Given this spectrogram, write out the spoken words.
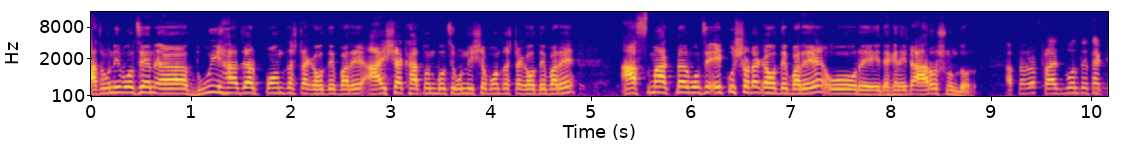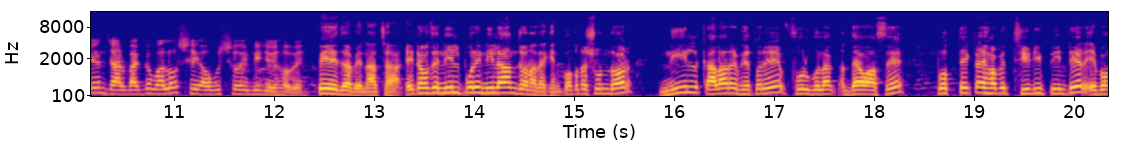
আচ্ছা উনি বলছেন দুই হাজার পঞ্চাশ টাকা হতে পারে। আয়শা খাতুন বলছে উনিশশো পঞ্চাশ টাকা হতে পারে। আসমা আক্তার বলছে একুশশো টাকা হতে পারে। ও রে দেখেন এটা আরও সুন্দর। আপনারা প্রাইস বলতে থাকেন যার ভাগ্য ভালো সে অবশ্যই বিজয়ী হবে। পেয়ে যাবেন আচ্ছা এটা হচ্ছে নীলপরি নীলাঞ্জনা দেখেন কতটা সুন্দর। নীল কালারের ভেতরে ফুলগুলা দেওয়া আছে প্রত্যেকটাই হবে থ্রি ডি প্রিন্টের এবং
